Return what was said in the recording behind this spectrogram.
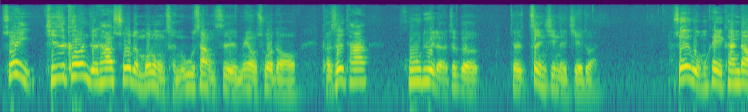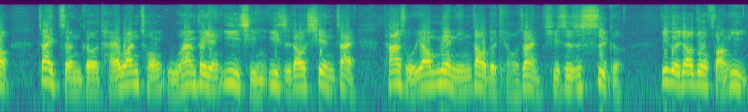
所以其实柯文哲他说的某种程度上是没有错的哦，可是他。忽略了这个的振兴的阶段，所以我们可以看到，在整个台湾从武汉肺炎疫情一直到现在，它所要面临到的挑战其实是四个，一个叫做防疫，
